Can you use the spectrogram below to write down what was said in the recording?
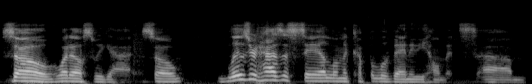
So what else we got? So Blizzard has a sale on a couple of vanity helmets. Um,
